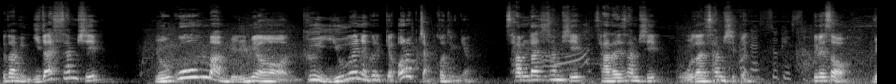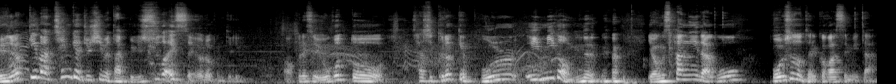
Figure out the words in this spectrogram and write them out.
그 다음에 2-30 요것만 밀면 그 이후에는 그렇게 어렵지 않거든요. 3-30, 4-30, 5-30은 그래서 면역기만 챙겨주시면 다 밀 수가 있어요, 여러분들이. 어, 그래서 요것도 사실 그렇게 볼 의미가 없는 영상이라고 보셔도 될 것 같습니다.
